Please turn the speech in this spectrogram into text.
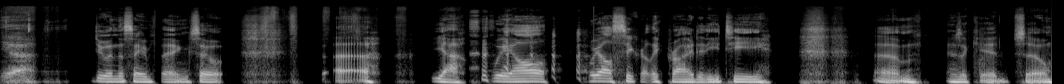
yeah. doing the same thing. So, uh, yeah, we all we all secretly cried at ET um, as a kid. So,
